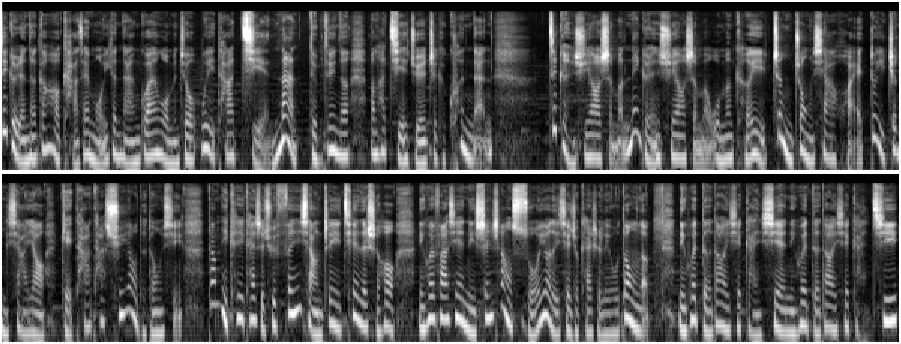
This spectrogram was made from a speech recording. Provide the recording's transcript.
这个人呢，刚好卡在某一个难关，我们就为他解难，对不对呢？帮他解决这个困难。这个人需要什么？那个人需要什么？我们可以正中下怀，对症下药，给他他需要的东西。当你可以开始去分享这一切的时候，你会发现你身上所有的一切就开始流动了。你会得到一些感谢，你会得到一些感激，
